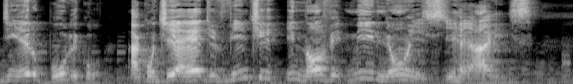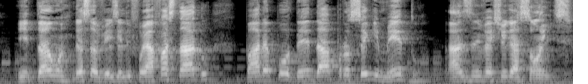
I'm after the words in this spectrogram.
dinheiro público. A quantia é de 29 milhões de reais. Então, dessa vez ele foi afastado para poder dar prosseguimento às investigações.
